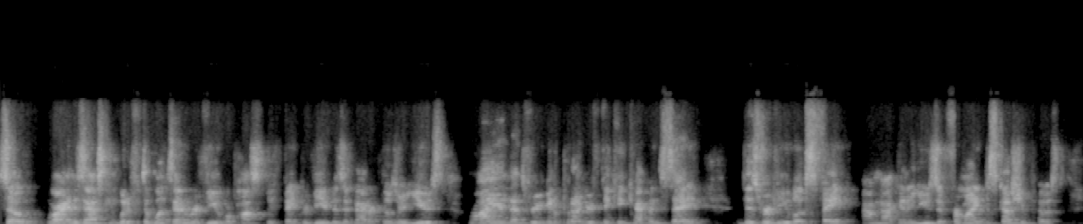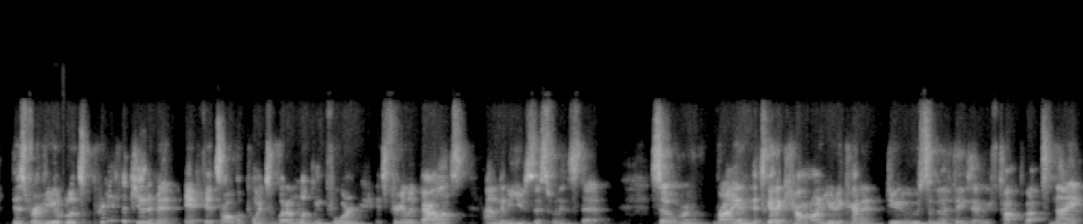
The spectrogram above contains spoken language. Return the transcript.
So Ryan is asking, what if it's a one-sided review or possibly fake review? Does it matter if those are used? Ryan, that's where you're going to put on your thinking cap and say, this review looks fake. I'm not going to use it for my discussion post. This review looks pretty legitimate. It fits all the points of what I'm looking for. It's fairly balanced. I'm going to use this one instead. So Ryan, it's going to count on you to kind of do some of the things that we've talked about tonight.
